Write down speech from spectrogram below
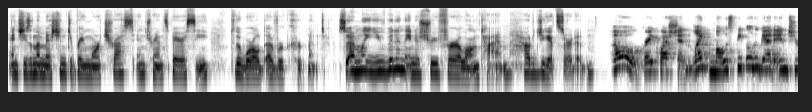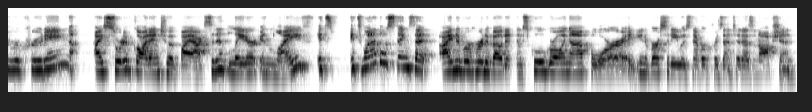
and she's on the mission to bring more trust and transparency to the world of recruitment. So, Emily, you've been in the industry for a long time. How did you get started? Oh, great question. Like most people who get into recruiting, I sort of got into it by accident later in life. It's it's one of those things that I never heard about in school growing up or at university was never presented as an option.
